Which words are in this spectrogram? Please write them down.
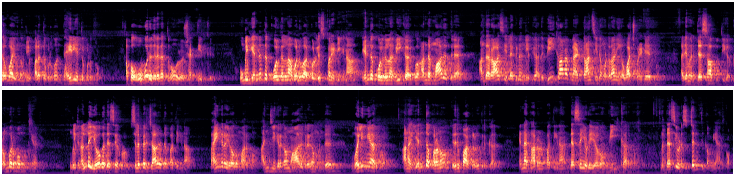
செவ்வாய் வந்து உங்களுக்கு பலத்தை கொடுக்கும் தைரியத்தை கொடுக்கும். அப்போ ஒவ்வொரு கிரகத்துக்கும் ஒரு சக்தி இருக்குது உங்களுக்கு எந்தெந்த கோள்கள்லாம் வலுவாக இருக்கோ லிஸ்ட் பண்ணிட்டீங்கன்னா எந்த கோள்கள்லாம் வீக்காக இருக்கோ அந்த மாதத்தில் அந்த ராசி லக்னங்களுக்கு அந்த வீக்கான பிளான் டிரான்சிட்டை மட்டும் தான் நீங்கள் வாட்ச் பண்ணிகிட்டே இருக்கணும். அதே மாதிரி தசா புத்திகள் ரொம்ப ரொம்ப முக்கியம் அது. உங்களுக்கு நல்ல யோக தசை இருக்கணும். சில பேர் ஜாதகத்தை பார்த்தீங்கன்னா பயங்கர யோகமாக இருக்கும். அஞ்சு கிரகம் ஆறு கிரகம் வந்து வலிமையாக இருக்கும். ஆனால் எந்த பலனும் எதிர்பார்க்க அளவுக்கு இருக்காது. என்ன காரணம்னு பார்த்தீங்கன்னா தசையோட யோகம் வீக்காக இருக்கும். அந்த தசையோட ஸ்ட்ரென்த் கம்மியாக இருக்கும்.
